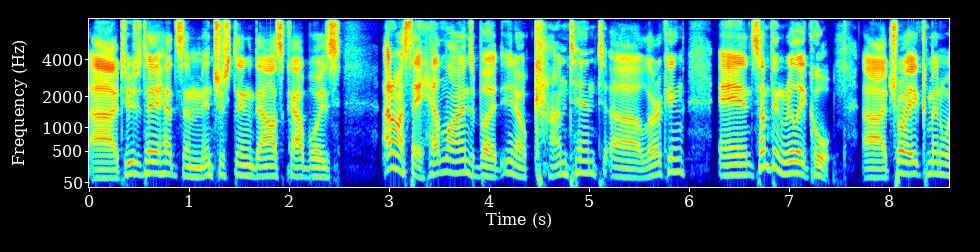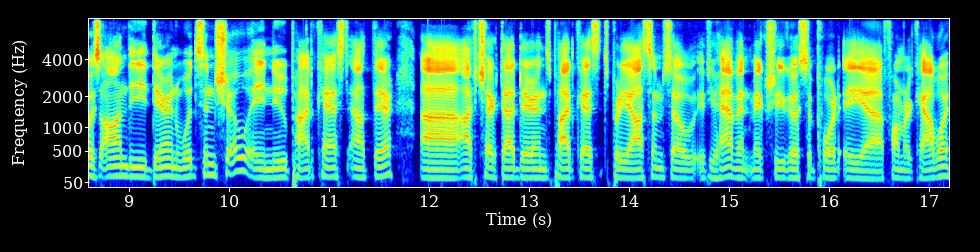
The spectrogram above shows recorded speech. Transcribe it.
Uh, Tuesday had some interesting Dallas Cowboys I don't want to say headlines, but you know, content uh, lurking, and something really cool. Uh, Troy Aikman was on the Darren Woodson Show, a new podcast out there. Uh, I've checked out Darren's podcast; it's pretty awesome. So if you haven't, make sure you go support a uh, former cowboy.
